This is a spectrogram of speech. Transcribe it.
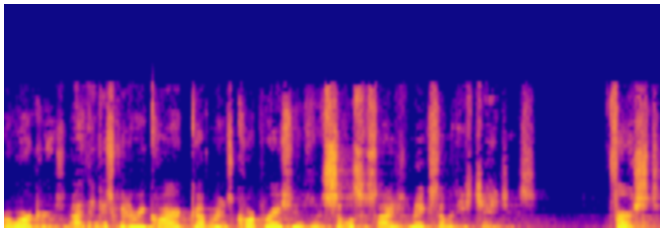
for workers, I think it's going to require governments, corporations, and civil societies to make some of these changes. First,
